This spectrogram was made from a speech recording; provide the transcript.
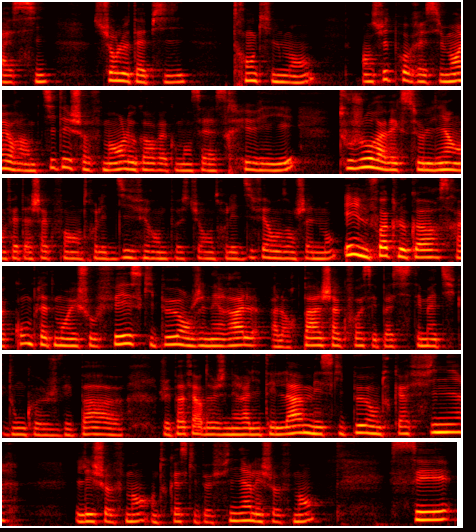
assis sur le tapis, tranquillement. Ensuite, progressivement, il y aura un petit échauffement, le corps va commencer à se réveiller, toujours avec ce lien en fait à chaque fois entre les différentes postures, entre les différents enchaînements. Et une fois que le corps sera complètement échauffé, ce qui peut en général, alors pas à chaque fois, c'est pas systématique, donc euh, je vais pas, euh, je vais pas faire de généralité là, mais ce qui peut en tout cas finir l'échauffement, en tout cas ce qui peut finir l'échauffement, c'est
